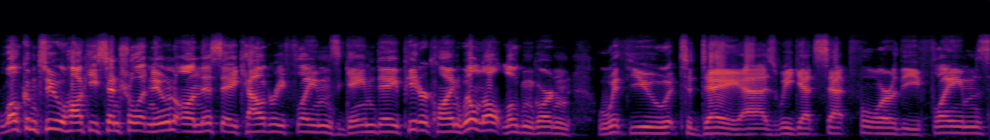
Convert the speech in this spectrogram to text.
Welcome to Hockey Central at noon on this a Calgary Flames game day. Peter Klein, Will Nault, Logan Gordon with you today as we get set for the Flames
